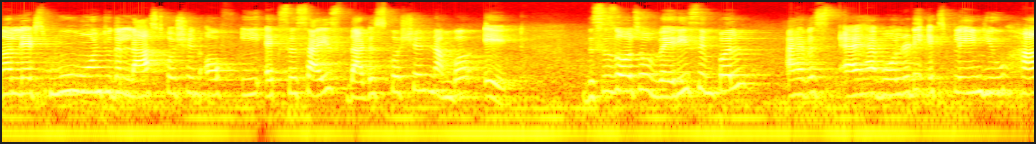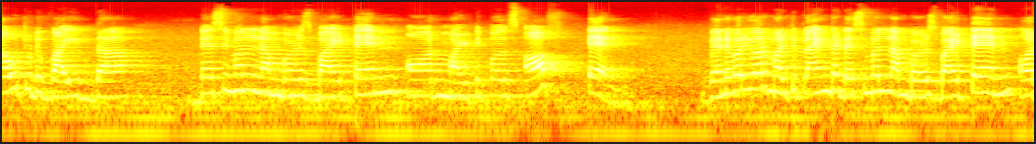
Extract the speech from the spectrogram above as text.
Now, let's move on to the last question of E exercise that is question number 8. This is also very simple. I have, a, I have already explained you how to divide the decimal numbers by 10 or multiples of 10. Whenever you are multiplying the decimal numbers by 10 or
